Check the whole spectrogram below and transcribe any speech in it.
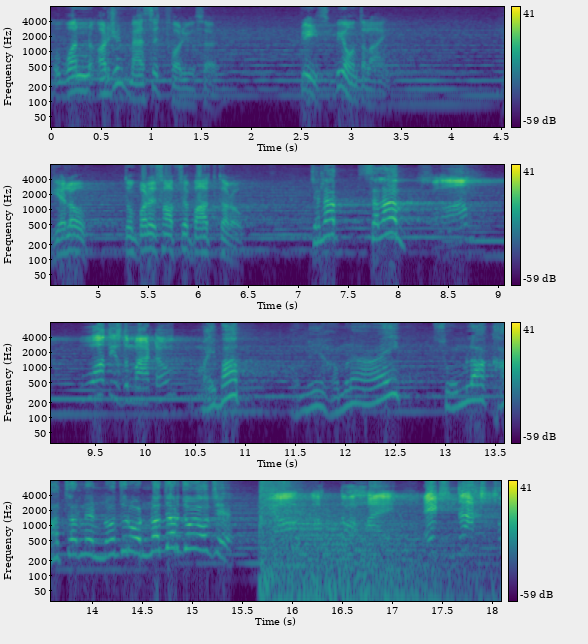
-huh. One urgent message for you, sir. Please be on the line. ये लो तुम बड़े साहब से बात करो જનાબ સલામ Salam. What is the matter? માય બાપ અમે હમણાં આઈ સોમલા ખાચરને નજરો નજર જોયો છે क्या लगता है? It's next to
